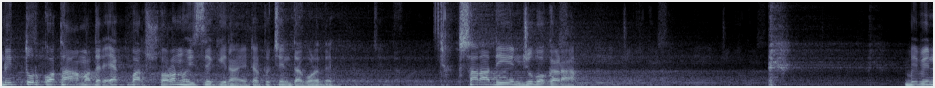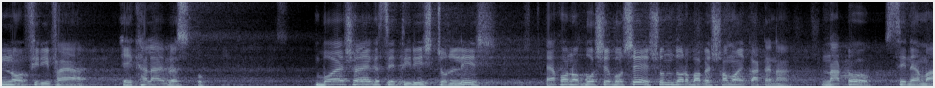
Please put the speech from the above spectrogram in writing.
মৃত্যুর কথা আমাদের একবার স্মরণ হয়েছে কিনা, এটা একটু চিন্তা করে দেখ। সারাদিন যুবকেরা বিভিন্ন ফ্রি ফায়ার এই খেলায় ব্যস্ত। বয়স হয়ে গেছে তিরিশ, চল্লিশ এখনও বসে বসে সুন্দরভাবে সময় কাটে না। নাটক, সিনেমা,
